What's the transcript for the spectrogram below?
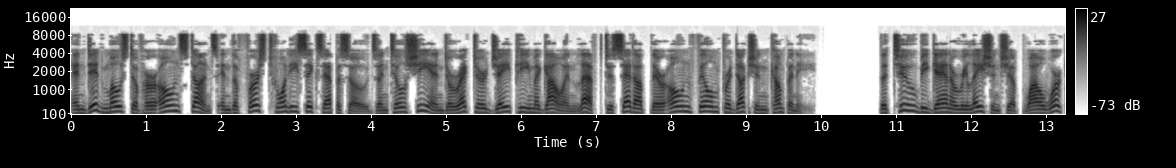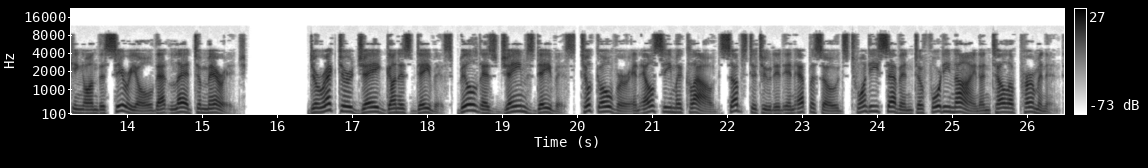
and did most of her own stunts in the first 26 episodes until she and director J.P. McGowan left to set up their own film production company. The two began a relationship while working on the serial that led to marriage. Director J. Gunnis Davis billed as James Davis took over and Elsie McLeod substituted in episodes 27 to 49 until a permanent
